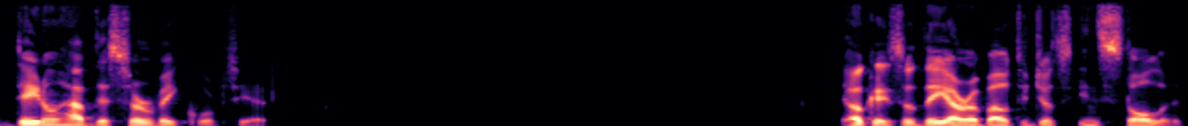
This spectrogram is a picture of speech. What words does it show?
they don't have the survey corps yet. Okay, so they are about to just install it.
